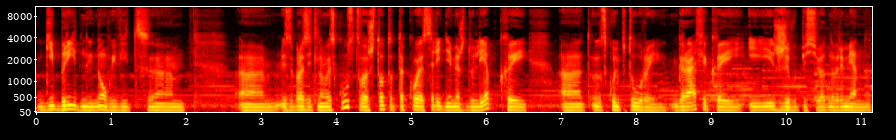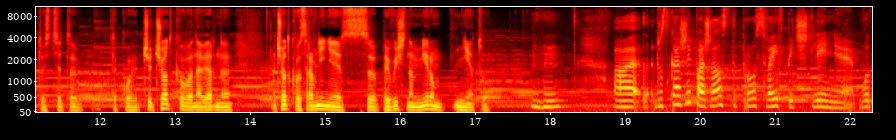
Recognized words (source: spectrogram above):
гибридный новый вид э, Э, изобразительного искусства, что-то такое среднее между лепкой, э, скульптурой, графикой и живописью одновременно. То есть это такое четкого, наверное, четкого сравнения с привычным миром нету. Угу. А, расскажи, пожалуйста, про свои впечатления. Вот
